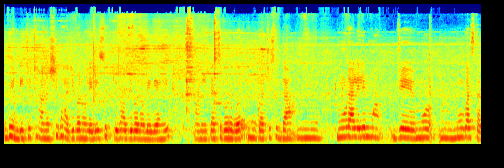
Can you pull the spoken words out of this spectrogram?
भेंडीची छान अशी भाजी बनवलेली सुकी भाजी बनवलेली आहे. आणि त्याचबरोबर मुगाची सुद्धा म, मोड आलेले म जे मो मूग असतात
